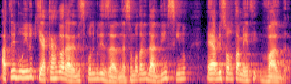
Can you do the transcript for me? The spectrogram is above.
atribuindo que a carga horária disponibilizada nessa modalidade de ensino é absolutamente válida.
